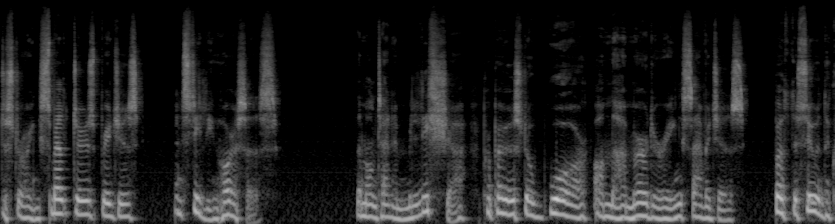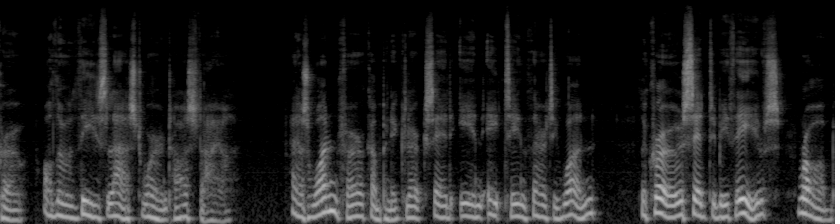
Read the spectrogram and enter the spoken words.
destroying smelters, bridges, and stealing horses. The Montana militia proposed a war on the murdering savages, both the Sioux and the Crow, although these last weren't hostile. As one fur company clerk said in 1831, the Crows, said to be thieves, rob,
